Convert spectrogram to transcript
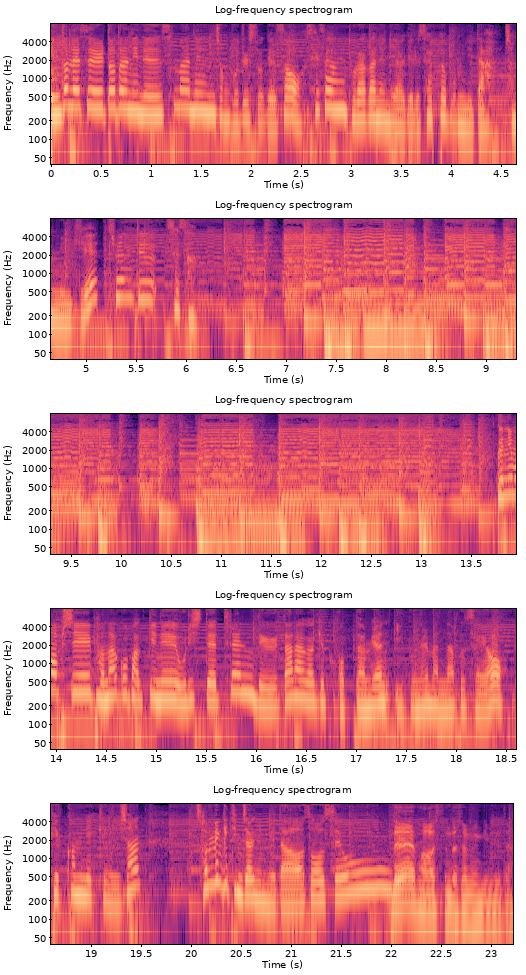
인터넷을 떠다니는 수많은 정보들 속에서 세상 돌아가는 이야기를 살펴봅니다. 전민기의 트렌드 세상. 끊임없이 변하고 바뀌는 우리 시대 트렌드 따라가기 버겁다면 이분을 만나보세요. 빅 커뮤니케이션 전민기 팀장입니다. 어서 오세요. 네, 반갑습니다. 전민기입니다.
